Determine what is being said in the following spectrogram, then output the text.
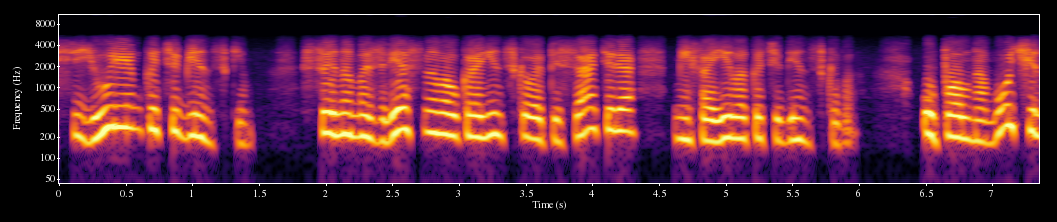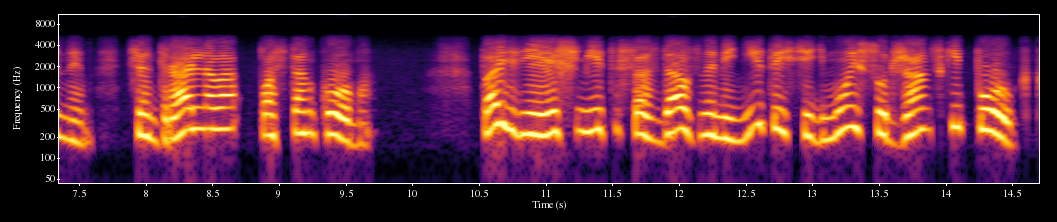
с Юрием Коцюбинским, сыном известного украинского писателя Михаила Коцюбинского, уполномоченным Центрального постанкома. Позднее Шмидт создал знаменитый седьмой суджанский полк,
